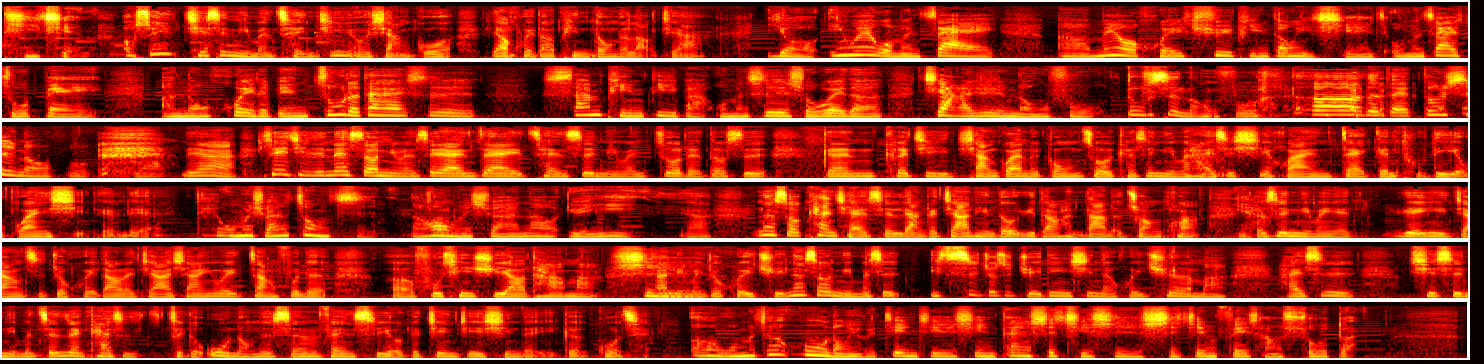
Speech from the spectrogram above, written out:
提前哦，所以其实你们曾经有想过要回到屏东的老家？有，因为我们在呃没有回去屏东以前，我们在竹北呃农会那边租了大概是。三平地吧，我们是所谓的假日农夫，都市农夫，对对对，都市农夫，对啊。所以其实那时候你们虽然在城市，你们做的都是跟科技相关的工作，可是你们还是喜欢在跟土地有关系，对不对？对，我们喜欢种植，然后我们喜欢那园艺。呀，那时候看起来是两个家庭都遇到很大的状况，可是你们也愿意这样子就回到了家乡，因为丈夫的呃父亲需要他嘛，是，那你们就回去。那时候你们是一次就是决定性的回去了吗？还是其实你们真正开始这个务农的身份是有个间接性的一个过程？呃，我们这个务农有个间接性，但是其实时间非常缩短。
